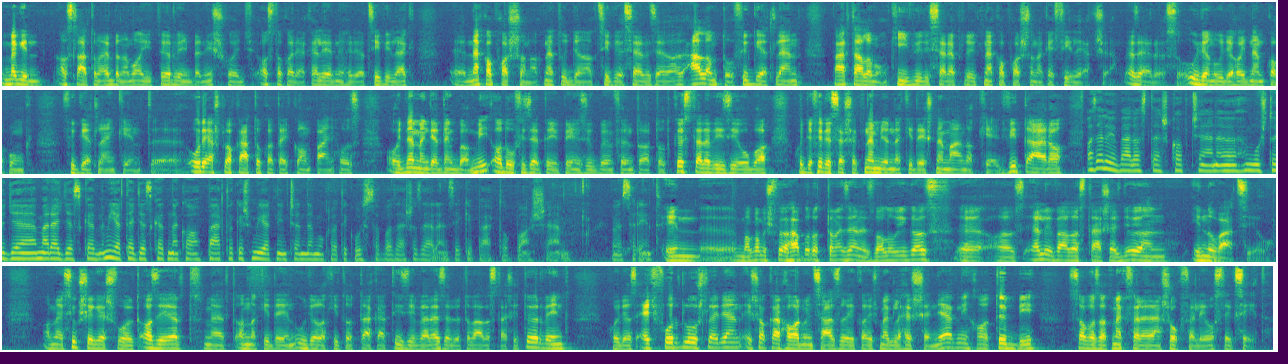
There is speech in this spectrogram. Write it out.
megint azt látom ebben a mai törvényben is, hogy azt akarják elérni, hogy a civilek e, ne kaphassanak, ne tudjanak civil szervezet, az államtól független pártállamon kívüli szereplők ne kaphassanak egy fillért se. Ez erről szól. Ugyanúgy, ahogy nem kapunk függetlenként óriás plakátokat egy kampányhoz, hogy nem engednek be a mi adófizetői pénzükből föntartott köztelevízióba, hogy a fideszesek nem jönnek ide és nem állnak ki egy vitára. Az előválasztás kapcsán most ugye már egyezked, miért egyezkednek a pártok, és miért nincsen demokratikus szavazás az ellenzéki pártokban sem? ön szerint? Én magam is felháborodtam ezen, ez való igaz. Az előválasztás egy olyan innováció, amely szükséges volt azért, mert annak idején úgy alakították át tíz évvel ezelőtt a választási törvényt, hogy az egyfordulós legyen, és akár 30%-kal is meg lehessen nyerni, ha a többi szavazat megfelelően sokfelé oszlik szét.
